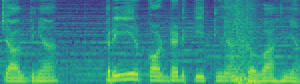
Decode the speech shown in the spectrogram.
ਚੱਲਦੀਆਂ ਪ੍ਰੀ ਰਿਕਾਰਡਡ ਕੀਤੀਆਂ ਗਵਾਹੀਆਂ।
